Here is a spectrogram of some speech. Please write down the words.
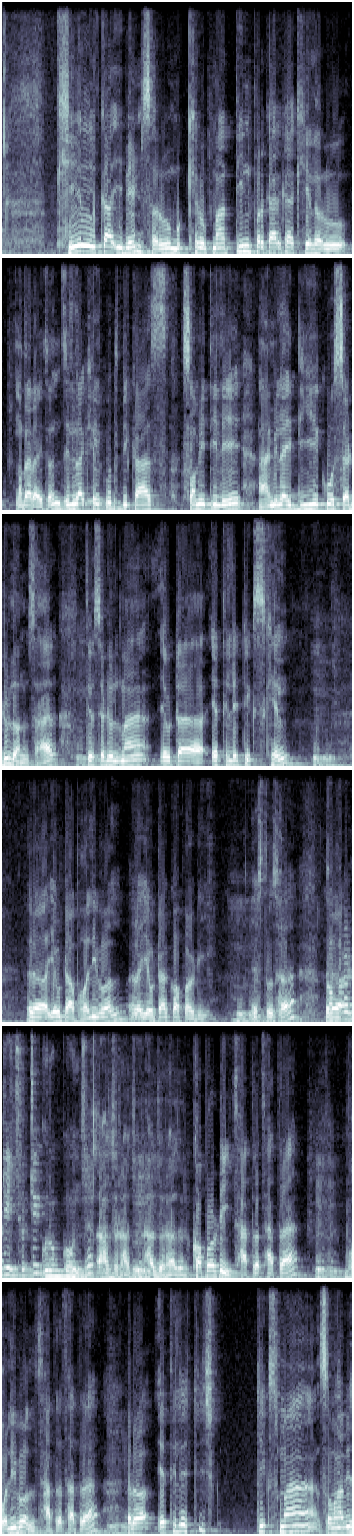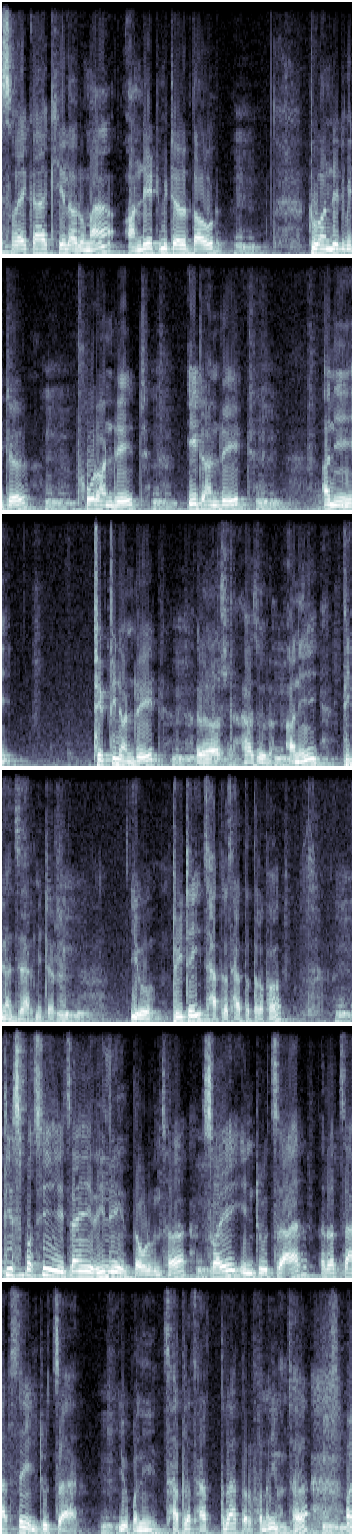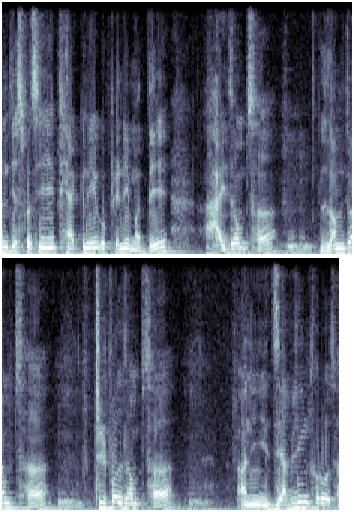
खेलका इभेन्ट्सहरू मुख्य रूपमा तिन प्रकारका खेलहरू हुँदो रहेछन्। जिल्ला खेलकुद विकास समितिले हामीलाई दिएको सेड्युल अनुसार त्यो सेड्युलमा एउटा एथलेटिक्स खेल र एउटा भलिबल र एउटा कबड्डी। यस्तो छ। छुट्टै ग्रुपको हुन्छ। हजुर हजुर हजुर हजुर। कबड्डी छात्र छात्रा भलिबल छात्र छात्रा र एथलेटिक्समा समावेश भएका खेलहरूमा हन्ड्रेड मिटर दौड two hundred metre four hundred eight hundred अनि फिफ्टिन हन्ड्रेड र हजुर अनि तिन हजार मिटर। यो दुइटै छात्र छात्रातर्फ त्यसपछि चाहिँ रिले दौड हुन्छ सय इन्टु चार र चार सय इन्टु चार। यो पनि छात्र छात्रातर्फ नै हुन्छ। अनि त्यसपछि फ्याँक्ने उफ्रिने मध्ये हाई जम्प छ लङ जम्प छ ट्रिपल जम्प छ अनि ज्याभलिङ थ्रो छ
